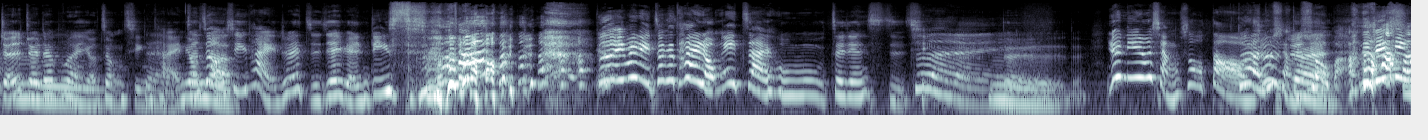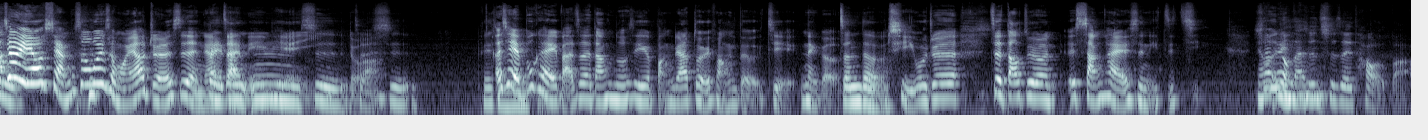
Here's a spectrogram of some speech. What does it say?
绝对绝对不能有这种心态，有这种心态，你就会直接原地死。不是因为你这个太容易在乎这件事情，对对对对对，因为你有享受到，对，就享受吧。你明明就也有享受，为什么要觉得是人家占你便宜？是，对吧？是。而且不可以把这个当做是一个绑架对方的借那个真的武器，我觉得这到最后伤害的是你自己。然后有男生吃这一套了吧？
